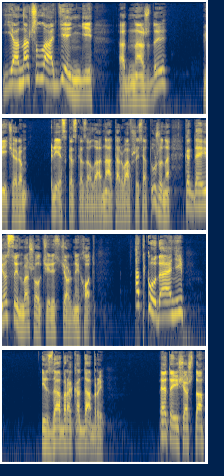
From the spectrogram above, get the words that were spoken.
«Я нашла деньги!» «Однажды вечером», — резко сказала она, оторвавшись от ужина, когда ее сын вошел через черный ход. «Откуда они?» «Из-за абракадабры». «Это еще что?»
